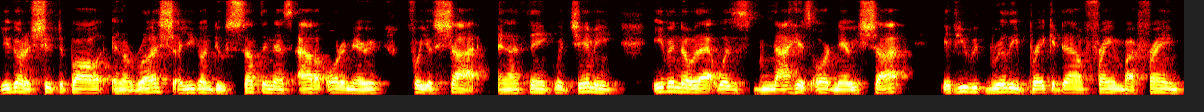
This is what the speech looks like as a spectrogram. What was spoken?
you're going to shoot the ball in a rush or you're going to do something that's out of ordinary for your shot. And I think with Jimmy, even though that was not his ordinary shot, if you really break it down frame by frame,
